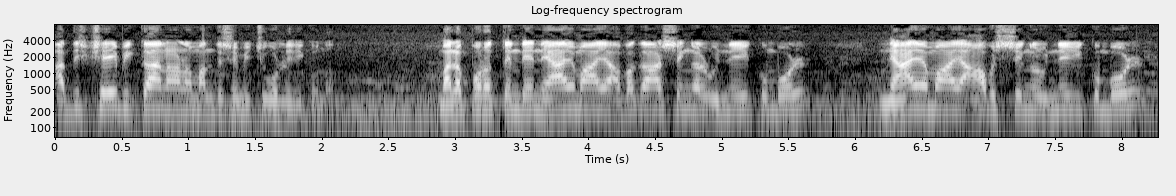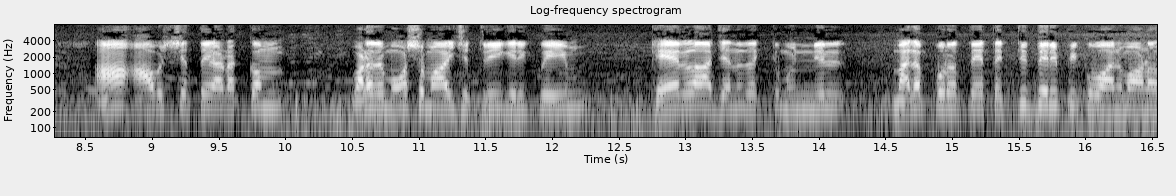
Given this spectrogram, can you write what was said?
അധിക്ഷേപിക്കാനാണ് മന്ത്രി ശ്രമിച്ചുകൊണ്ടിരിക്കുന്നത്. മലപ്പുറത്തിന്റെ ന്യായമായ അവകാശങ്ങൾ ഉന്നയിക്കുമ്പോൾ ന്യായമായ ആവശ്യങ്ങൾ ഉന്നയിക്കുമ്പോൾ ആ ആവശ്യത്തെ അടക്കം വളരെ മോശമായി ചിത്രീകരിക്കുകയും കേരള ജനതയ്ക്ക് മുന്നിൽ മലപ്പുറത്തെ തെറ്റിദ്ധരിപ്പിക്കുവാനുമാണ്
